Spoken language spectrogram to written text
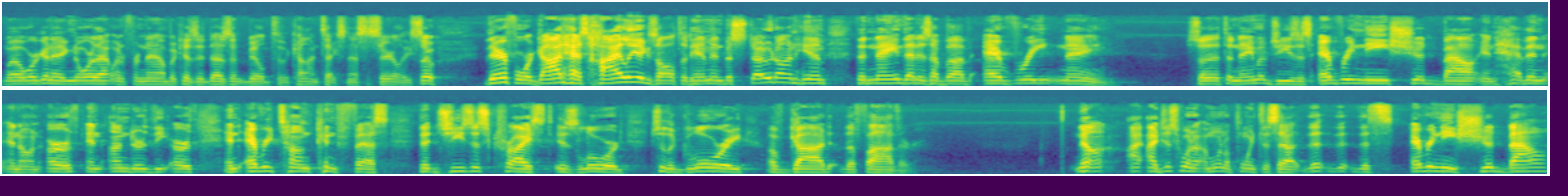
Well, we're going to ignore that one for now because it doesn't build to the context necessarily. So, therefore, God has highly exalted him and bestowed on him the name that is above every name, so that the name of Jesus, every knee should bow in heaven and on earth and under the earth, and every tongue confess that Jesus Christ is Lord to the glory of God the Father. Now, I, I just want to I want to point this out. This, this, every knee should bow.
